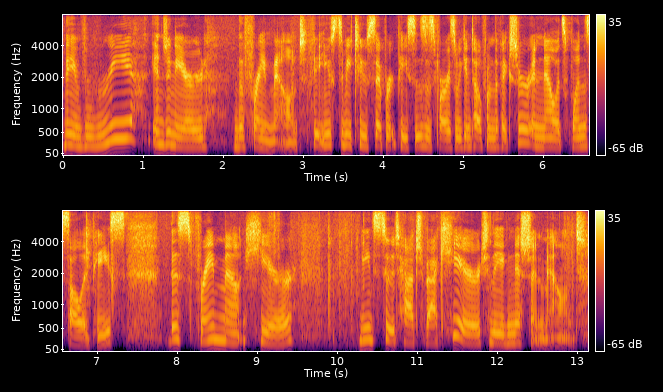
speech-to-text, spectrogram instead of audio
They've re-engineered the frame mount. It used to be two separate pieces as far as we can tell from the picture, and now it's one solid piece. This frame mount here needs to attach back here to the ignition mount.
